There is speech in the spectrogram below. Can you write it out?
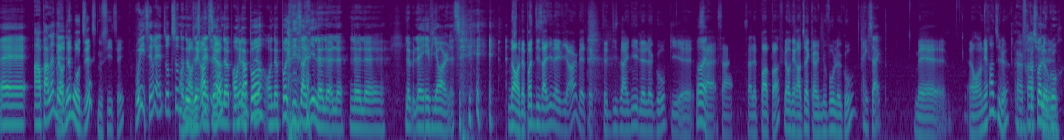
Euh, en parlant de. on a nos disques aussi, tu sais. Oui, c'est vrai. on a nos disques, mais on n'a pas, on pas designé le, le, le, le le, le AVR, là, tu sais. non, on n'a pas designé le AVR, mais t'as as designé le logo, puis euh, ça, ça, ça le pop-off. Là, on est rendu avec un nouveau logo. Exact. Mais euh, on est rendu là. Un François Logo.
